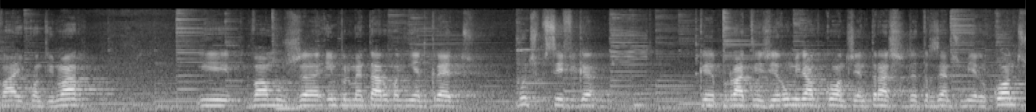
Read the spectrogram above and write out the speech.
vai continuar e vamos uh, implementar uma linha de crédito muito específica que poderá atingir um milhão de contos em tranches de 300 mil contos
